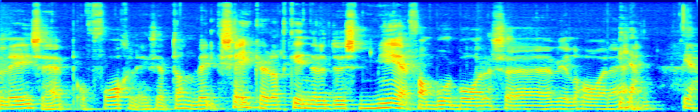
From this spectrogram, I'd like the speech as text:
gelezen hebt of voorgelezen hebt, dan weet ik zeker dat kinderen dus meer van Boer Boris eh, willen horen. Hè? Ja. Ja.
